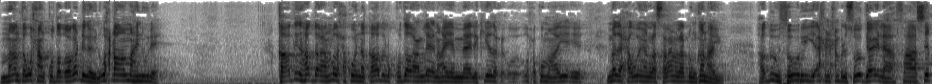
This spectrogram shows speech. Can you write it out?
Maanta waxaan qudaad ooga dhigayno wax dhaama ma haynuu leehay qaadiga hadda aan madaxa ku weyna qaadil qudaad aan leenahay ee maalikiyada u xukumahayo ee madaxa weyn la salaam la dhunkanhayo. Hadduu thawri iyo axmed xambal soo gaari lahaa faasiq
